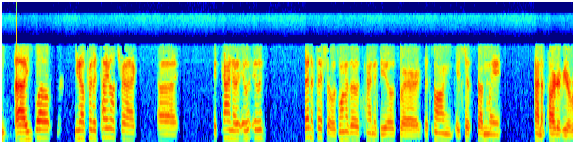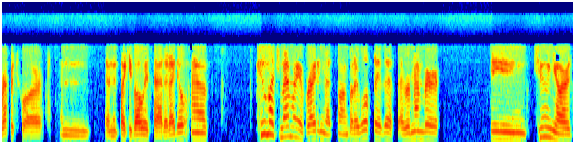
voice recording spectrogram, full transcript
Uh well, you know, for the title track, uh it kind of it, it was beneficial. It was one of those kind of deals where the song is just suddenly kind of part of your repertoire and and it's like you've always had it. I don't have too much memory of writing that song, but I will say this. I remember seeing Tune Yards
